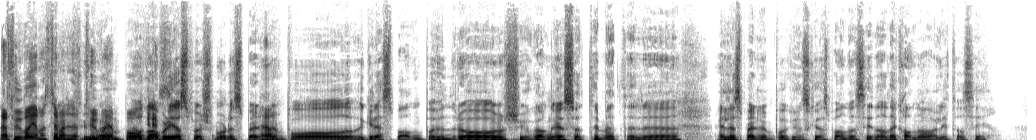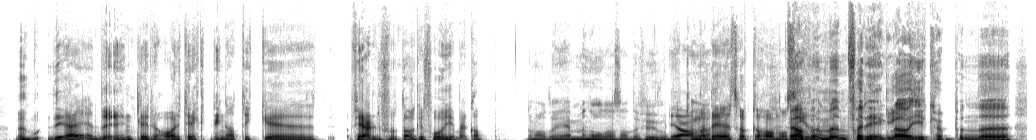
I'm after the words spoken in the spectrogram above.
Nei, Fubo hjemme, stemmer det. Fugo hjemme på Og da blir jo spørsmålet spiller Ja. de på gressbanen på 107 ganger 70 meter, eh, eller spiller de på kunstgressbanen ved siden av? Det kan jo ha litt å si. Men det er det er egentlig rar trekning at ikke fjerdedivisjonslaget får hjemmekamp. De hadde hjemme nå, da, så hadde Fuvo borte. Ja, men det skal ikke ha noe å si. Ja, da. men for regla i cupen eh,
